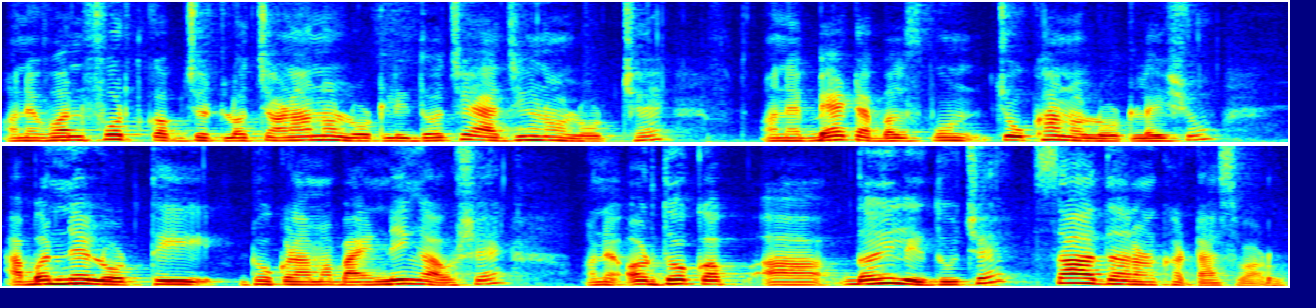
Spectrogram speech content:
અને વન ફોર્થ કપ જેટલો ચણાનો લોટ લીધો છે, આ ઝીણો લોટ છે. અને બે ટેબલ સ્પૂન ચોખાનો લોટ લઈશું. આ બંને લોટથી ઢોકળામાં બાઇન્ડિંગ આવશે. અને અડધો કપ આ દહીં લીધું છે, સાધારણ ખટાશવાળું.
